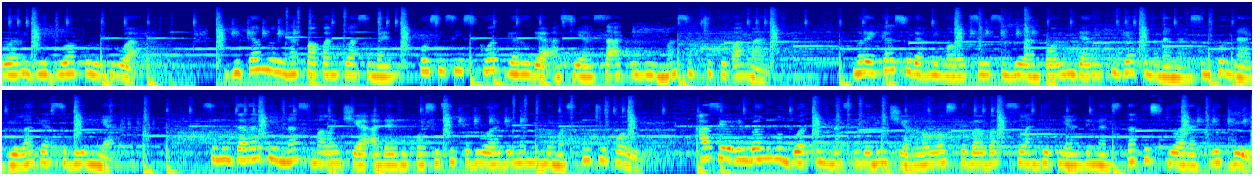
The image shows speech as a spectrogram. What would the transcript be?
2022. Jika melihat papan klasemen, posisi skuad Garuda Asia saat ini masih cukup aman. Mereka sudah mengoleksi 9 poin dari tiga kemenangan sempurna di laga sebelumnya. Sementara timnas Malaysia ada di posisi kedua dengan mengemas 7 poin. Hasil imbang membuat timnas Indonesia lolos ke babak selanjutnya dengan status juara Grup B.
